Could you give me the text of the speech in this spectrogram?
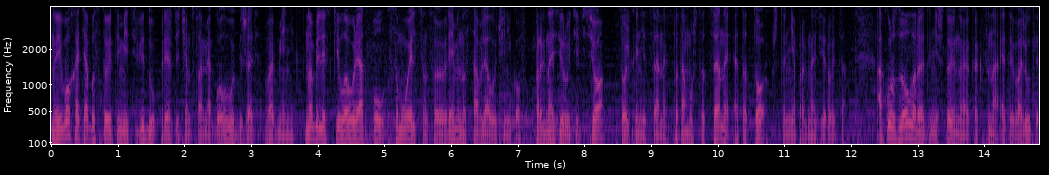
но его хотя бы стоит иметь в виду, прежде чем сломя голову бежать в обменник. Нобелевский лауреат Пол Самуэльсон в свое время наставлял учеников «Прогнозируйте все, только не цены, потому что цены – это то, что не прогнозируется. А курс доллара – это не что иное, как цена этой валюты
